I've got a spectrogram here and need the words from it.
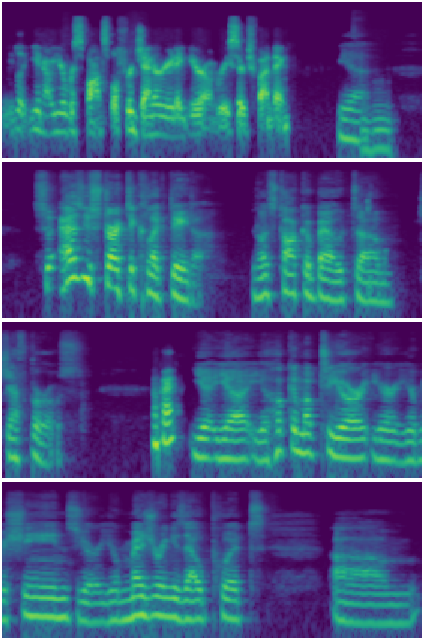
you know, you're responsible for generating your own research funding. yeah. Mhm. So as you start to collect data, let's talk about um, Jeff Burrows. Okay. You, you you hook him up to your your your machines. You're you're measuring his output. Um,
